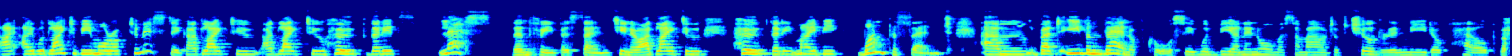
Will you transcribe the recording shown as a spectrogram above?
I, I would like to be more optimistic. I'd like to, I'd like to hope that it's less than 3%. You know, I'd like to hope that it might be 1%. Um, but even then, of course, it would be an enormous amount of children in need of help. Of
